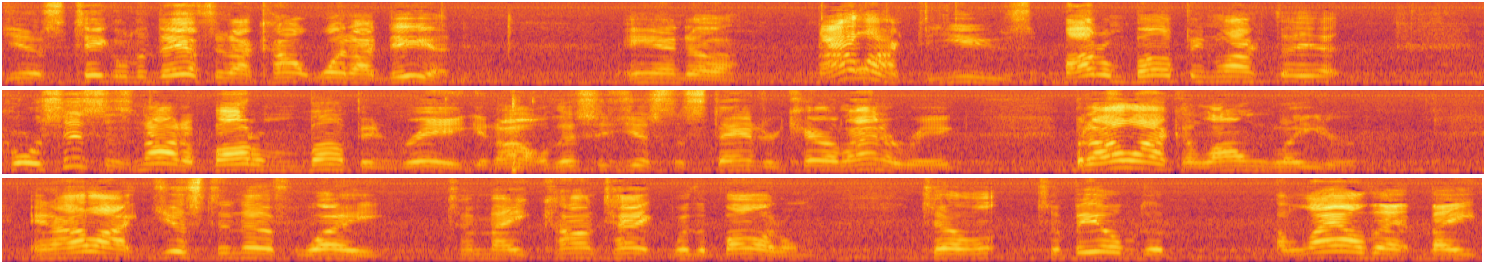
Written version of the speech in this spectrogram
just tickled to death that I caught what I did, and uh, I like to use bottom bumping like that. Of course, this is not a bottom bumping rig at all. This is just a standard Carolina rig, but I like a long leader, and I like just enough weight to make contact with the bottom to, to be able to allow that bait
